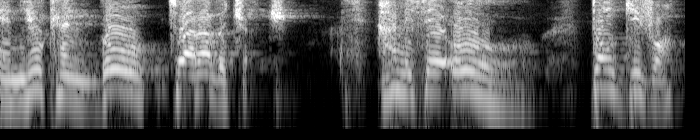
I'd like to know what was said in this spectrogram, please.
And you can go to another church and they say, oh, don't give up.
